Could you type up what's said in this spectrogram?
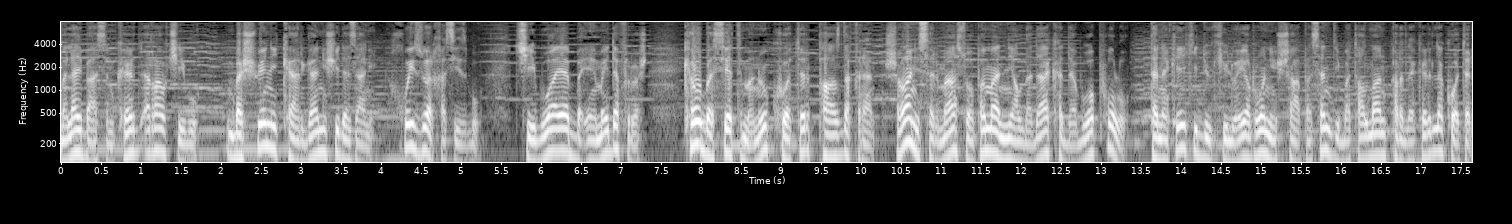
مەلای باسم کرد ڕاوچی بوو بە شوێنی کارگانیشی دەزانی خۆی زۆر خەسیز بوو چی بواە بە ئێمەی دەفرۆشت کەو بە سێتمەن و کۆتر پازدە قران شەوانی سەرما سۆپەمان نیاڵدەدا کە دەبووە پۆڵ و تەنەکەیەکی دوکیلوی ڕۆنی شاپەسەندی بەتاڵمان پڕدەکرد لە کۆتر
